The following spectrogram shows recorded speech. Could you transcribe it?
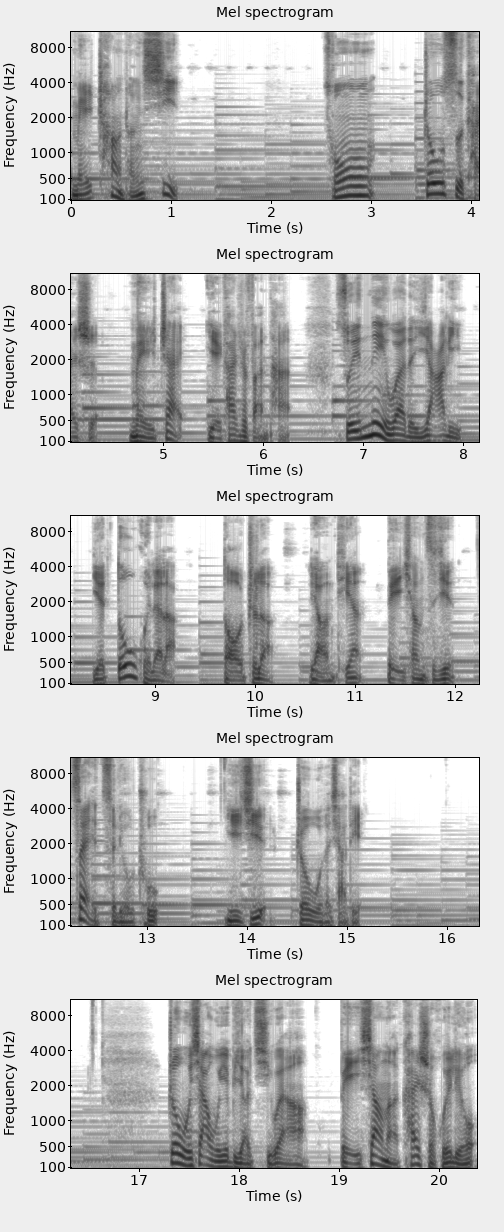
没唱成戏。从周四开始，美债也开始反弹，所以内外的压力也都回来了，导致了两天北向资金再次流出，以及周五的下跌。周五下午也比较奇怪啊，北向呢开始回流，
